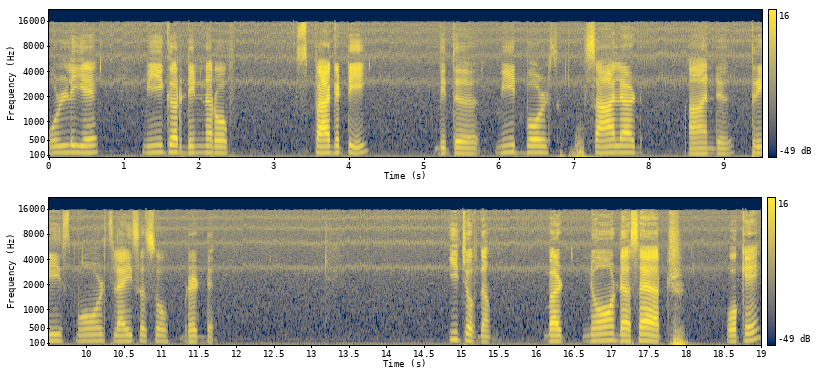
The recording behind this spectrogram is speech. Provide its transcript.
only a meager dinner of spaghetti with meatballs, salad, and three small slices of bread. Each of them, but no dessert. Okay,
